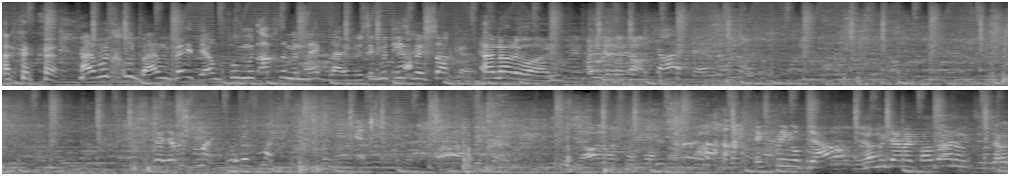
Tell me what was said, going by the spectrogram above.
Hij moet goed bij, hij moet weten. Jouw voet moet achter mijn nek blijven, dus ik moet iets mee zakken. Another one. Ja, jij bent voor mij. Jij bent voor mij. Ik spring op jou, dan moet jij mij vasthouden en dan moet je zo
